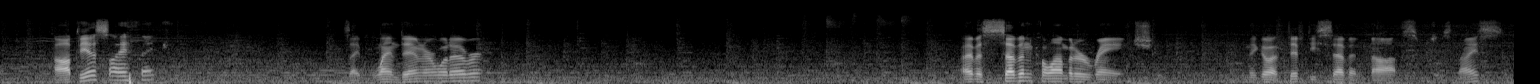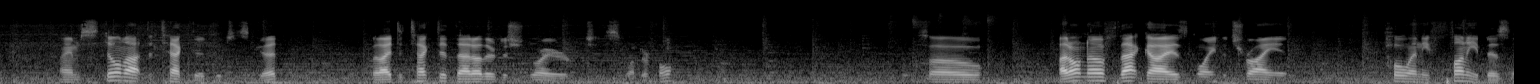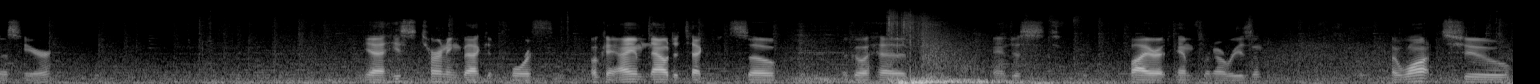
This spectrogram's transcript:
obvious. I think. as I blend in or whatever. I have a 7 kilometer range. And they go at 57 knots, which is nice. I am still not detected, which is good. But I detected that other destroyer, which is wonderful. So, I don't know if that guy is going to try and pull any funny business here. Yeah, he's turning back and forth. Okay, I am now detected, so I'll go ahead and just fire at him for no reason. I want to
